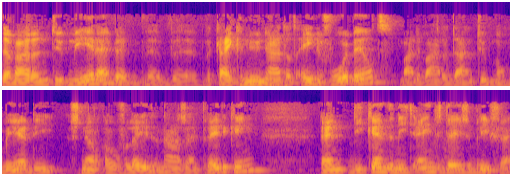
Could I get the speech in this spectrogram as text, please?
er waren natuurlijk meer. Hè. We, we, we, kijken nu naar dat ene voorbeeld. Maar er waren daar natuurlijk nog meer die snel overleden na zijn prediking. En die kenden niet eens deze brief. Hè?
